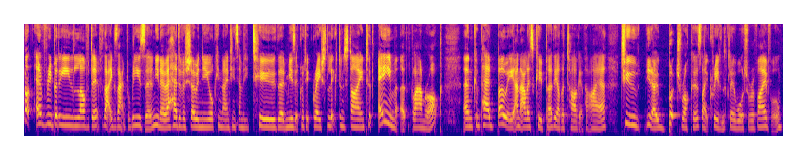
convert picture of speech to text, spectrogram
not everybody loved it for that exact reason. You know, ahead of a show in New York in 1972, the music critic Grace Lichtenstein took aim at glam rock and compared Bowie and Alice Cooper, the other target for ire, to, you know, butch rockers like Creedence Clearwater Revival.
